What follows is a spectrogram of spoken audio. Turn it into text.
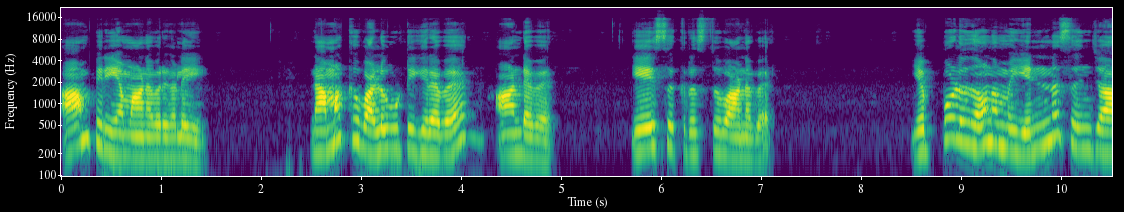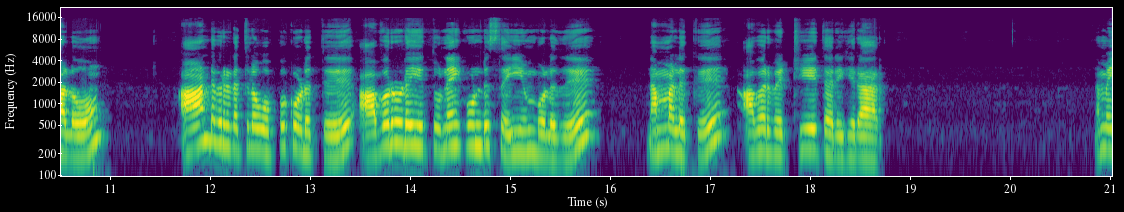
ஆம் பிரியமானவர்களே நமக்கு வலுவூட்டுகிறவர் ஆண்டவர் இயேசு கிறிஸ்துவானவர். எப்பொழுதும் நம்ம என்ன செஞ்சாலும் ஆண்டவரிடத்தில் ஒப்பு கொடுத்து அவருடைய துணை கொண்டு செய்யும் பொழுது நம்மளுக்கு அவர் வெற்றியை தருகிறார். நம்ம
